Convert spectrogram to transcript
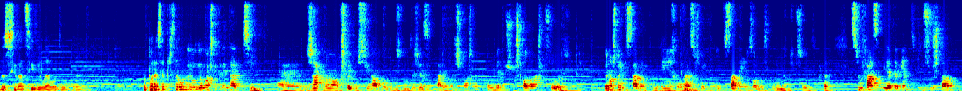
da sociedade civil é útil para, para pôr essa pressão? Eu, eu, eu gosto de acreditar que sim. Uh, já que não há um respeito institucional, pelo menos muitas vezes darem uma resposta, pelo menos respondam às pessoas. Eu não estou interessado em que me deem relevância, estou interessado em resolver os problemas das pessoas. Portanto, se o fazem diretamente por sugestão é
